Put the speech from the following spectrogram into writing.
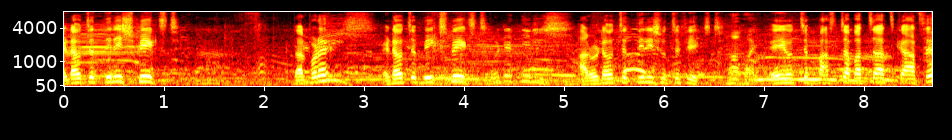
এটা হচ্ছে তিরিশ ফিক্সড। তারপরে এটা হচ্ছে বিক্স ফিক্সড। আর ওটা হচ্ছে তিরিশ হচ্ছে ফিক্সড। হ্যাঁ এই হচ্ছে পাঁচটা বাচ্চা আজকে আছে।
